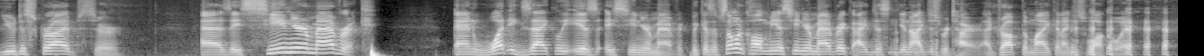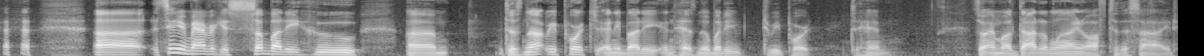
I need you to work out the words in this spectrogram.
you described, sir, as a senior maverick. And what exactly is a senior maverick? Because if someone called me a senior maverick, I just, you know, I just retire. I drop the mic and I just walk away. Uh, senior maverick is somebody who um, does not report to anybody and has nobody to report to him. So I'm a dotted line off to the side.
